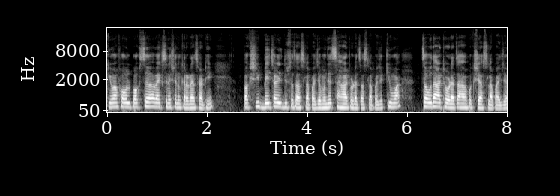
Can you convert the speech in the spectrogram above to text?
किंवा फाऊल पॉक्सचं वॅक्सिनेशन करण्यासाठी पक्षी बेचाळीस दिवसाचा असला पाहिजे म्हणजे सहा आठवड्याचा असला पाहिजे किंवा चौदा आठवड्याचा हा पक्षी असला पाहिजे.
